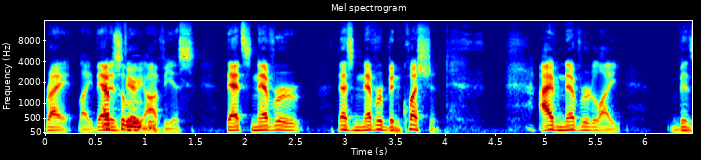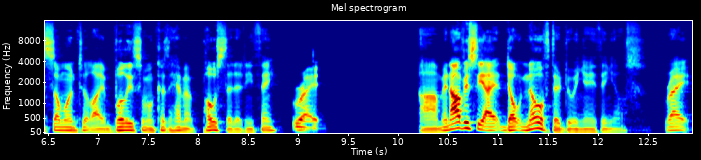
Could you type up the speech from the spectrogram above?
right? Like that is very obvious. That's never that's never been questioned. I've never like been someone to like bully someone because they haven't posted anything. Right. Um, and obviously, I don't know if they're doing anything else, right?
